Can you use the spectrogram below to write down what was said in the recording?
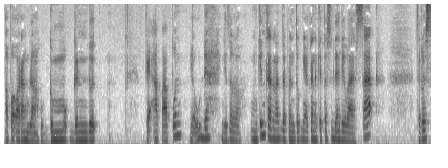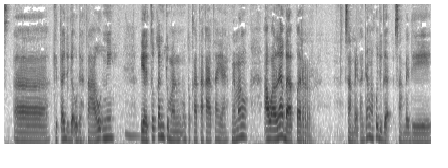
apa orang bilang aku gemuk gendut kayak apa pun ya udah gitu loh. Mungkin karena terbentuknya karena kita sudah dewasa terus eh, kita juga udah tahu nih ya itu kan cuman untuk kata-kata ya. Memang awalnya baper. Sampai kadang aku juga sampai di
